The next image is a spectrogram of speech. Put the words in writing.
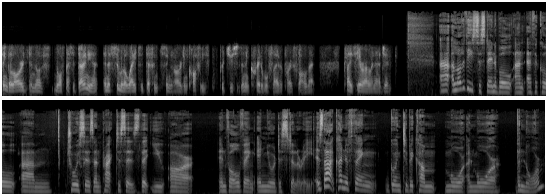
single origin of North Macedonia, in a similar way to different single origin coffees, produces an incredible flavour profile that plays hero in our gin. Uh, a lot of these sustainable and ethical um, choices and practices that you are involving in your distillery, is that kind of thing going to become more and more the norm?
